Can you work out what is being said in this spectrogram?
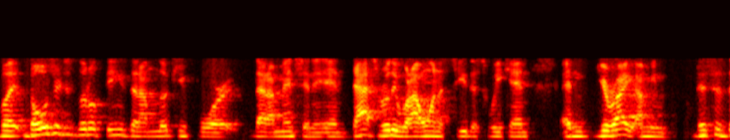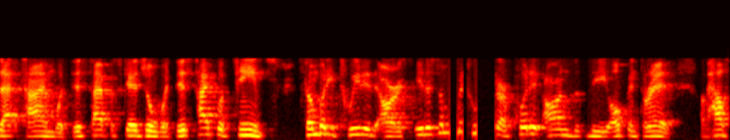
But those are just little things that I'm looking for that I mentioned, and that's really what I want to see this weekend. And you're right. I mean, this is that time with this type of schedule, with this type of team. Somebody tweeted, or either somebody tweeted or put it on the open thread of how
